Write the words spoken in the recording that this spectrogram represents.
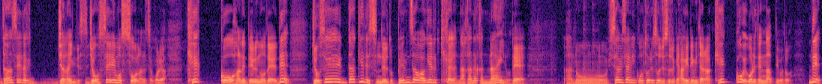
男性だけじゃないんです女性もそうなんですよこれは結構跳ねてるのでで女性だけで住んでると便座を上げる機会がなかなかないのであのー久々にこうトイレ掃除する時に上げてみたら結構汚れてんなっていうことが。で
